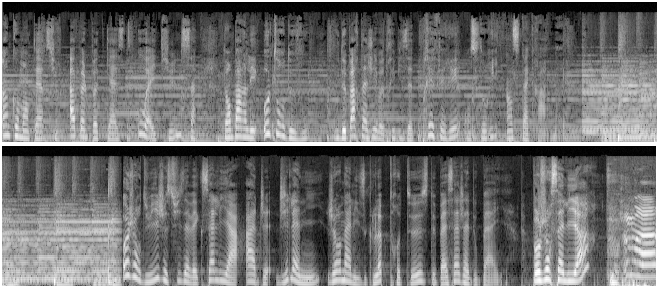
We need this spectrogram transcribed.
un commentaire sur Apple Podcast ou iTunes, d'en parler autour de vous ou de partager votre épisode préféré en story Instagram. Aujourd'hui, je suis avec Salia Hadj Gilani, journaliste globe-trotteuse de passage à Dubaï. Bonjour Salia. Bonjour Noah.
